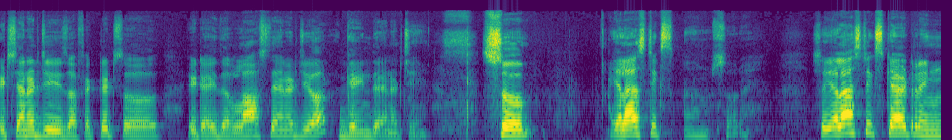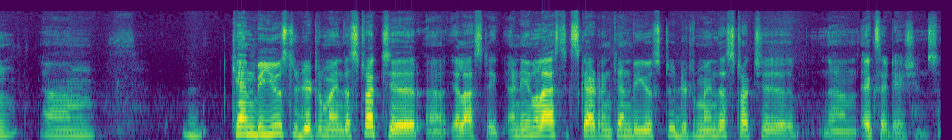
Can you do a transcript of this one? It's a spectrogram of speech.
its energy is affected. So, it either lost the energy or gained the energy. So, elastic I am sorry. So, elastic scattering um, can be used to determine the structure uh, elastic and inelastic scattering can be used to determine the structure um, excitations.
